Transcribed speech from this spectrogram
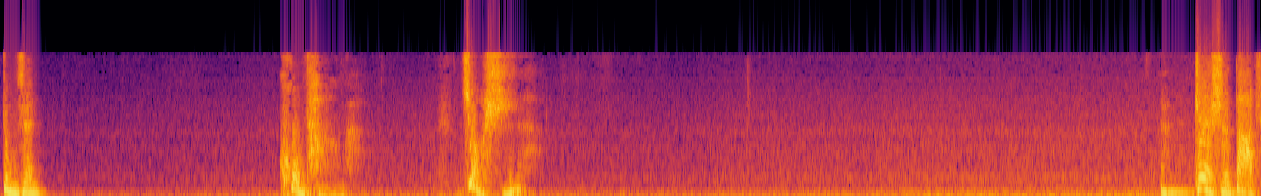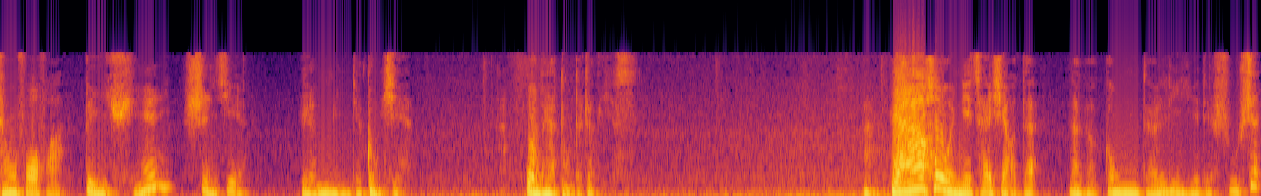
众生，课堂啊，教师啊，这是大乘佛法对全世界人民的贡献，我们要懂得这个意思，然后你才晓得。那个功德利益的殊胜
